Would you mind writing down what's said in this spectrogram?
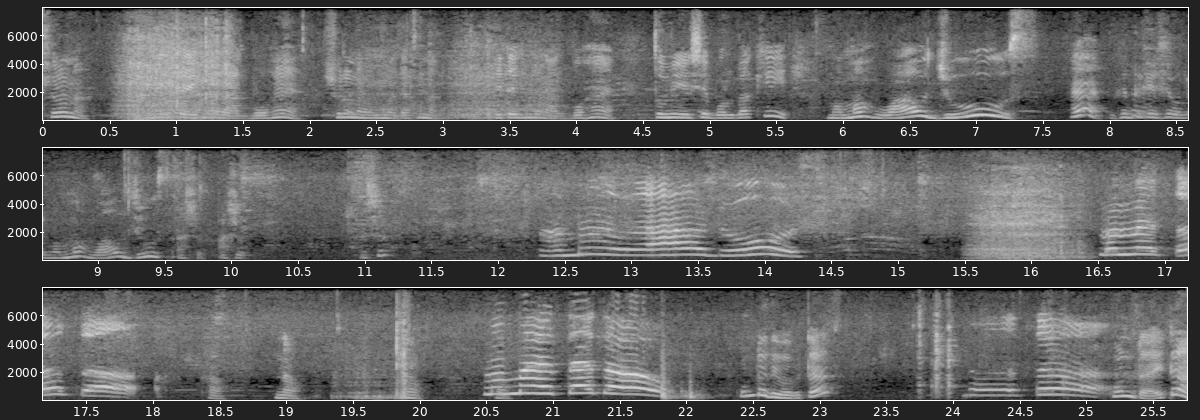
শোনো না আমি এটা এখানে রাখব হ্যাঁ? শোনো না মাম্মা দেখো না এটা এখানে রাখব হ্যাঁ? তুমি এসে বলবা কি মাম্মা ওয়াও জুস হ্যাঁ? ওখান থেকে এসে বলো মাম্মা ওয়াও জুস আসো আসো আসো। খাও নাও নাও কোনটা দেবো বেটা? কোনটা এটা?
